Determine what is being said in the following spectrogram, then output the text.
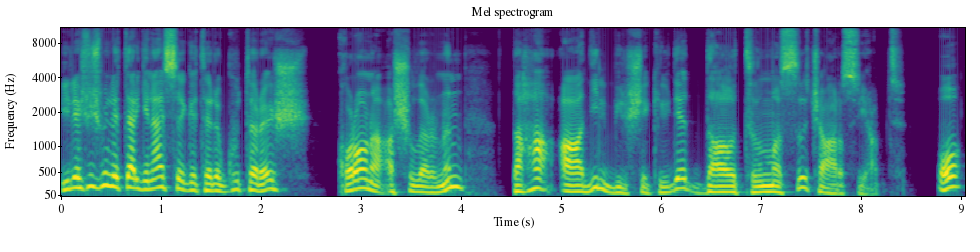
Birleşmiş Milletler Genel Sekreteri Guterres, korona aşılarının daha adil bir şekilde dağıtılması çağrısı yaptı. O,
